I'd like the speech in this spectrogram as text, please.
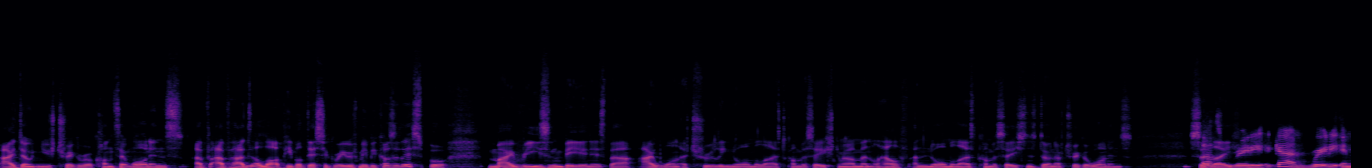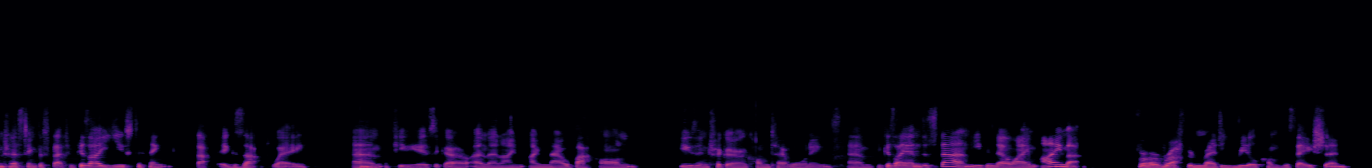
i don't use trigger or content warnings i've i've had a lot of people disagree with me because of this but my reason being is that i want a truly normalized conversation around mental health and normalized conversations don't have trigger warnings so that's like really again really interesting perspective because i used to think that exact way um, mm. a few years ago and then i'm i'm now back on using trigger and content warnings um, because I understand, even though I'm I'm up for a rough and ready real conversation,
